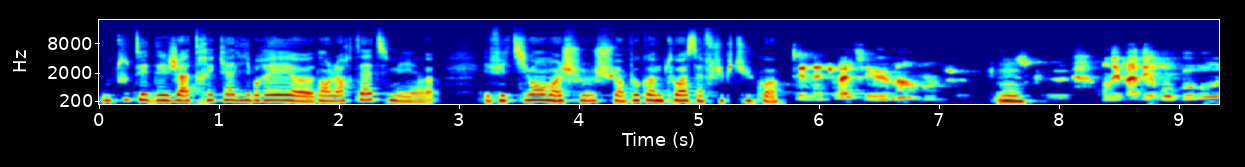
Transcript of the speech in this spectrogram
où tout est déjà très calibré euh, dans leur tête, mais euh, effectivement, moi, je, je, suis un peu comme toi, ça fluctue, quoi. C'est naturel, c'est humain. Hein. Je, je mm. pense que on n'est pas des robots.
